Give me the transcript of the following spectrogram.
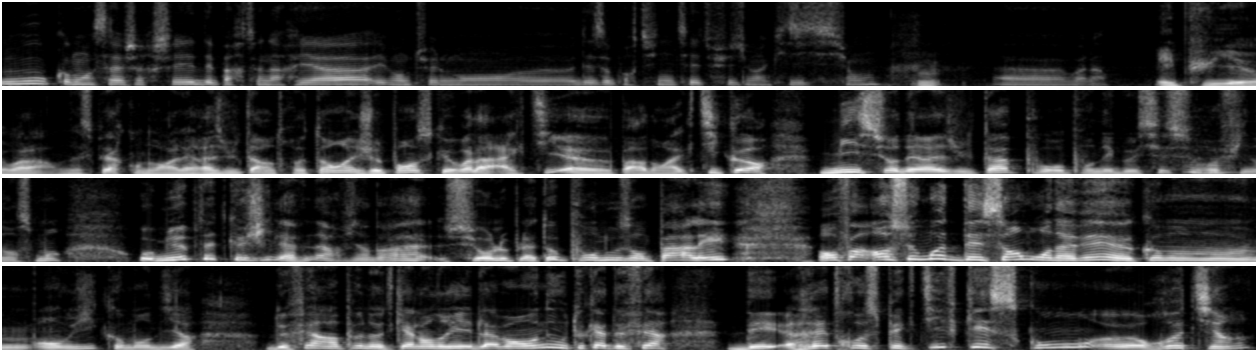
ou commencer à chercher des partenariats, éventuellement euh, des opportunités de fusion-acquisition. Mm. Euh, voilà. Et puis euh, voilà, on espère qu'on aura les résultats entre temps. Et je pense que voilà, Acti, pardon, Acticor mise sur des résultats pour, pour négocier ce mm-hmm. refinancement. Au mieux, peut-être que Gilles Avenard viendra sur le plateau pour nous en parler. Enfin, en ce mois de décembre, on avait comment, envie, comment dire, de faire un peu notre calendrier de l'avant, ou en tout cas de faire des rétrospectives. Qu'est-ce qu'on retient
